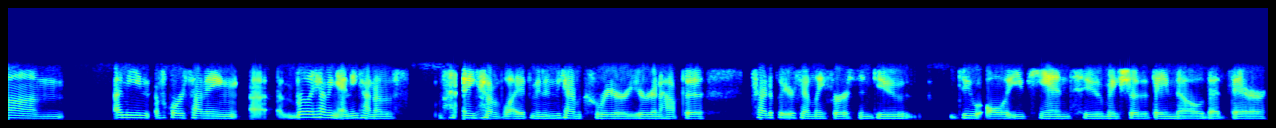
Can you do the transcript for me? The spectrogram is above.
um, I mean, of course, having uh, really having any kind of any kind of life. I mean, any kind of career, you're going to have to try to put your family first and do do all that you can to make sure that they know that they're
